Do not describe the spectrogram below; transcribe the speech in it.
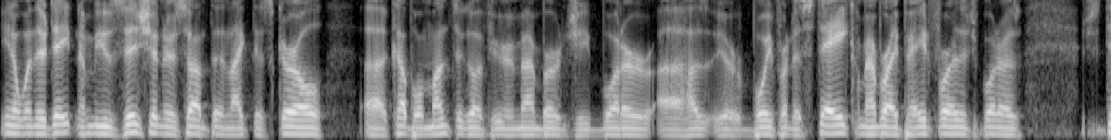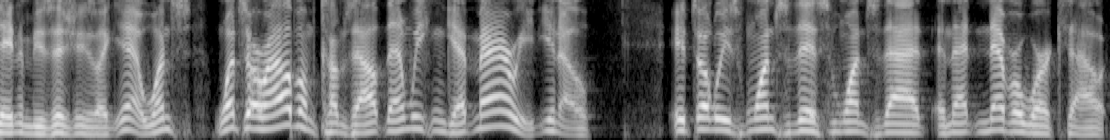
you know, when they're dating a musician or something like this girl a couple of months ago, if you remember, and she bought her uh, her boyfriend a steak. Remember, I paid for her. That she bought her. She's dating a musician. He's like, yeah, once once our album comes out, then we can get married. You know, it's always once this, once that, and that never works out.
